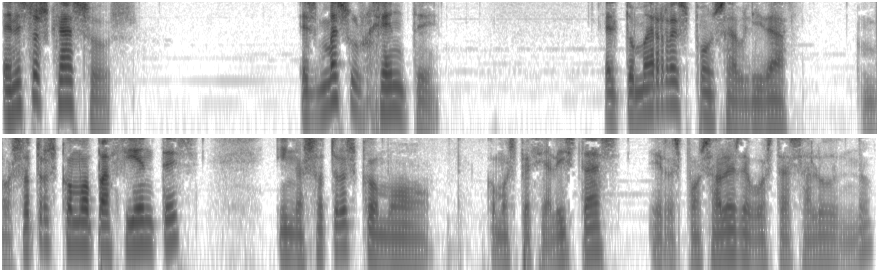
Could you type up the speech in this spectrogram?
en estos casos es más urgente el tomar responsabilidad, vosotros como pacientes y nosotros como, como especialistas y responsables de vuestra salud, ¿no?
